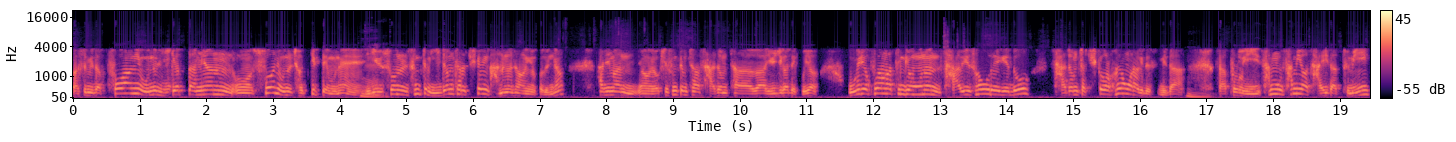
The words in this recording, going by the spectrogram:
맞습니다. 포항이 오늘 이겼다면 어, 수원이 오늘 졌기 때문에 네. 이 수원을 승점 2점 차로 추격이 가능한 상황이었거든요. 하지만 어, 역시 승점 차 4점 차가 유지가 됐고요. 오히려 포항 같은 경우는 4위 서울에게도 4점 차 추격을 허용을 하게 됐습니다. 그래서 앞으로 이 3, 3위와 4위 다툼이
